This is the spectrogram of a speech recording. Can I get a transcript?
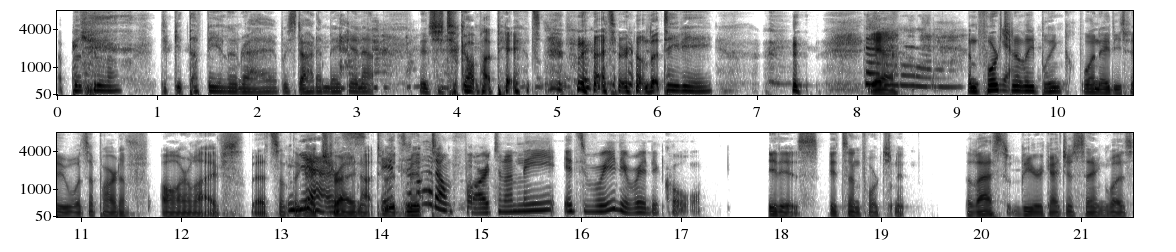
I put her on to get the feeling right. We started making out. Then she took off my pants. then I turned on the TV. Yeah. Unfortunately, Blink 182 was a part of all our lives. That's something I try not to it's admit. not unfortunately. It's really, really cool. It is. It's unfortunate. The last lyric I just sang was,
